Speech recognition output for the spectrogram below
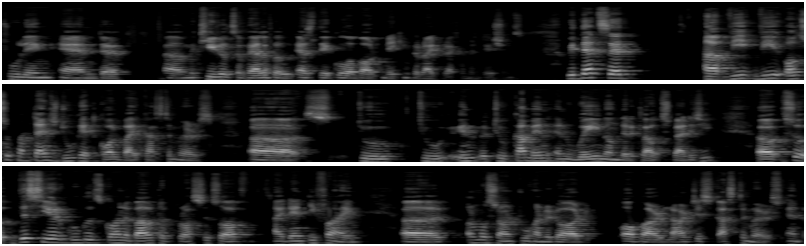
tooling and materials available as they go about making the right recommendations. With that said, uh, we we also sometimes do get called by customers uh, to to in, to come in and weigh in on their cloud strategy. Uh, so this year, Google's gone about a process of identifying uh, almost around 200 odd of our largest customers and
